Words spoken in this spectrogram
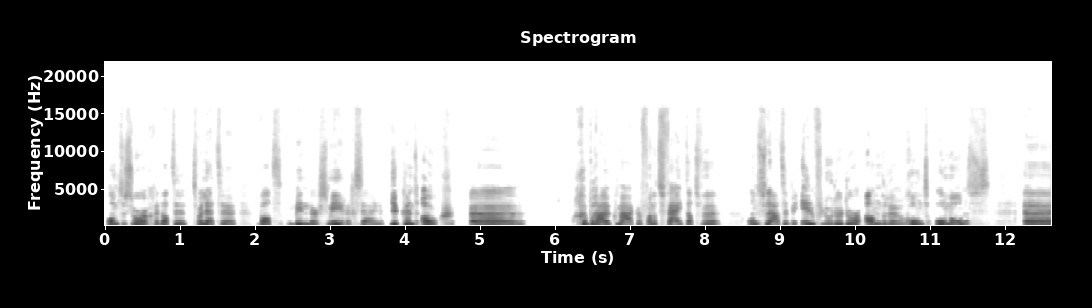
om te zorgen dat de toiletten wat minder smerig zijn. Je kunt ook uh, gebruik maken van het feit dat we ons laten beïnvloeden door anderen rondom ons. Uh,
